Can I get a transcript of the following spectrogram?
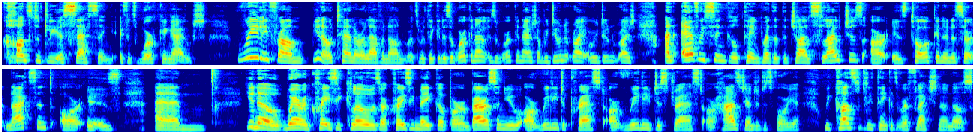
constantly assessing if it's working out. Really from you know 10 or 11 onwards we're thinking is it working out? Is it working out? Are we doing it right? Are we doing it right? And every single thing whether the child slouches or is talking in a certain accent or is um you know, wearing crazy clothes or crazy makeup or embarrassing you or really depressed or really distressed or has gender dysphoria, we constantly think it's a reflection on us.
